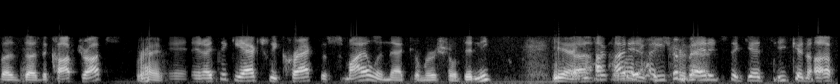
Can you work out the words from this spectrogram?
but the, the cough drops. right. And, and I think he actually cracked a smile in that commercial, didn't he? Yeah, Uh, he took a how lot did you manage to get Deacon up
